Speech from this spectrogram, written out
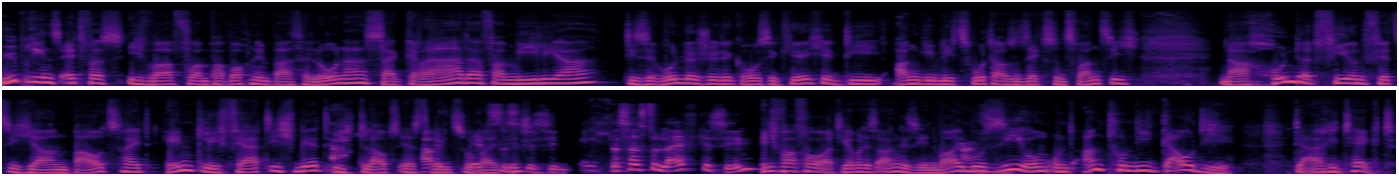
Übrigens etwas, ich war vor ein paar Wochen in Barcelona, Sagrada Familia, diese wunderschöne große Kirche, die angeblich 2026 nach 144 Jahren Bauzeit endlich fertig wird. ich glaube es erst, wenn es soweit ist. Gesehen. Das hast du live gesehen? Ich war vor Ort, ich habe mir das angesehen. War im Museum und Antoni Gaudi, der Architekt,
